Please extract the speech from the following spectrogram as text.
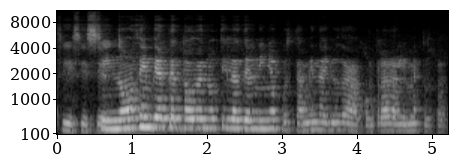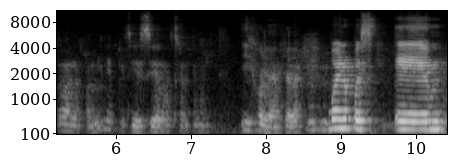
Sí, sí, sí. Si no se invierte todo en útiles del niño, pues también ayuda a comprar alimentos para toda la familia, que sí, es bastante bueno. Híjole, Ángela. Bueno, pues em,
